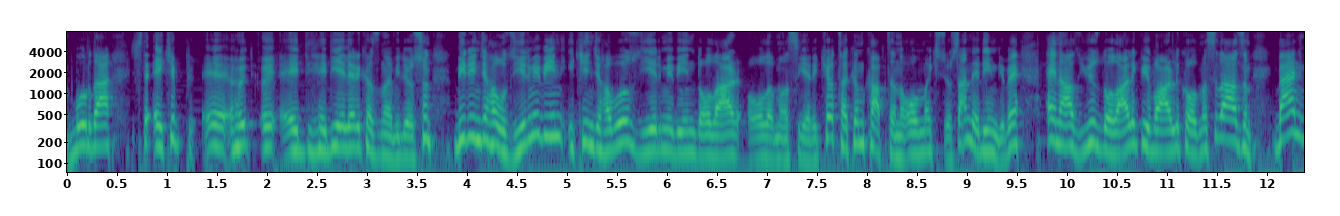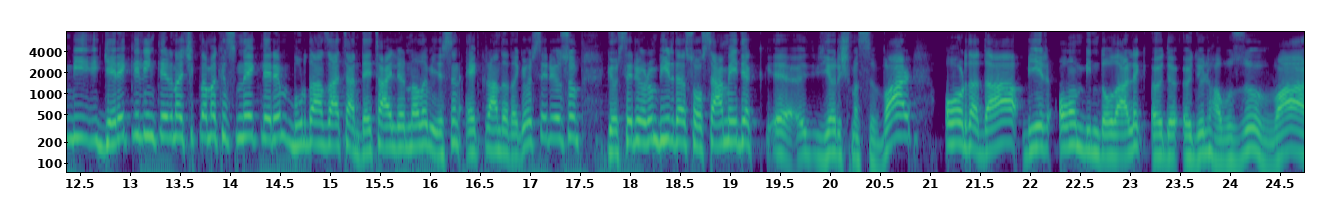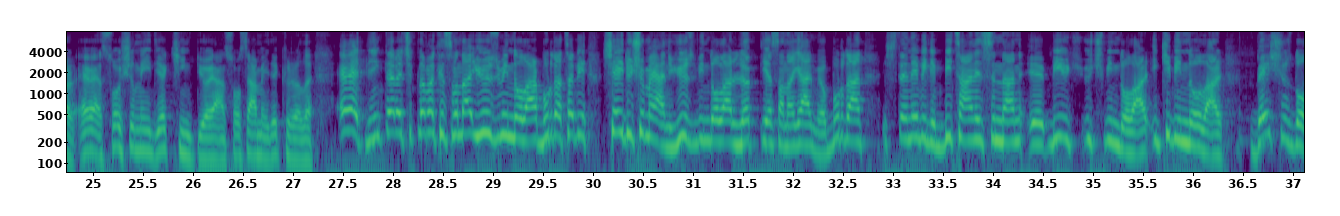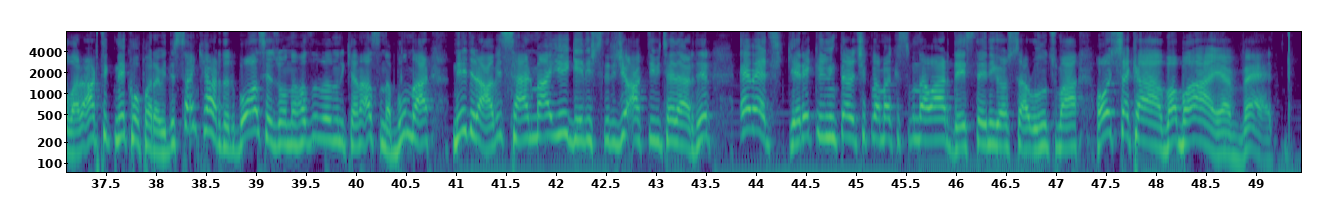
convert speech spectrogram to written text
Burada işte ekip e, e, hediyeleri kazanabiliyorsun. Birinci havuz 20 bin, ikinci havuz 20 bin dolar olması gerekiyor. Takım kaptanı olmak istiyorsan dediğim gibi en az 100 dolarlık bir varlık olması lazım. Ben bir gerekli linklerin açıklama kısmına eklerim. Buradan zaten detaylarını alabilirsin. Ekranda da gösteriyorsun. Gösteriyorum. Bir de sosyal medya e, yarışması var. Orada da bir 10 bin dolarlık ödü, ödül havuzu var. Evet Social Media King diyor yani sosyal medya kralı. Evet linkler açıklama kısmında 100 bin dolar. Burada tabii şey düşünme yani 100 bin dolar löp diye sana gelmiyor. Buradan işte ne bileyim bir tanesinden e, bir 3, 3 bin dolar, 2 bin dolar, 500 dolar artık ne koparabilirsen kardır. Boğa sezonu hazırlanırken aslında bunlar nedir abi? Sermaye geliştirici aktivitelerdir. Evet gerekli linkler açıklama kısmında var. Desteğini göster unutma. Hoşça kal. Bye bye. Evet.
